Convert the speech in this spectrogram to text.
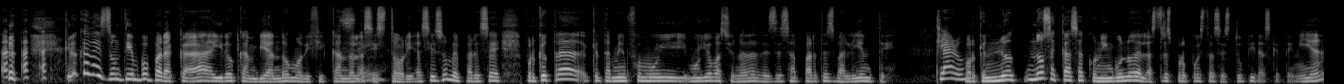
Creo que desde un tiempo para acá ha ido cambiando, modificando las historias y eso me parece, porque otra que también fue muy, muy ovacionada desde esa parte es Valiente. Claro. Porque no, no se casa con ninguna de las tres propuestas estúpidas que tenía.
